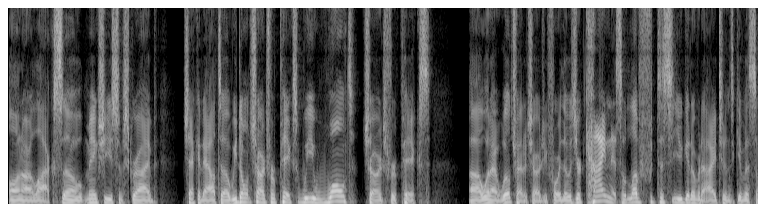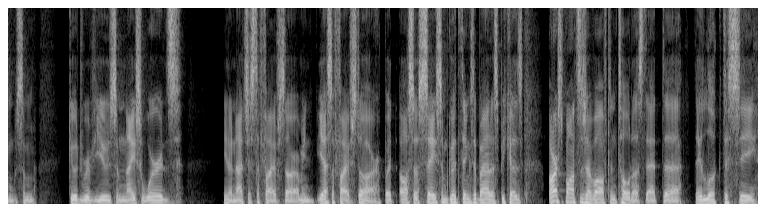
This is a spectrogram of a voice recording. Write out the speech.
on our locks. So make sure you subscribe. Check it out. Uh, we don't charge for picks. We won't charge for picks. Uh, what I will try to charge you for though is your kindness. I would love to see you get over to iTunes, give us some some good reviews, some nice words. You know, not just a five star. I mean, yes, a five star, but also say some good things about us because our sponsors have often told us that uh, they look to see.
